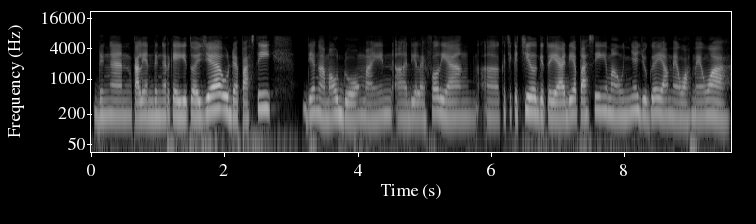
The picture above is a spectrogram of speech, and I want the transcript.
Dengan kalian dengar kayak gitu aja udah pasti dia nggak mau dong main uh, di level yang uh, kecil-kecil gitu ya. Dia pasti maunya juga yang mewah-mewah.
